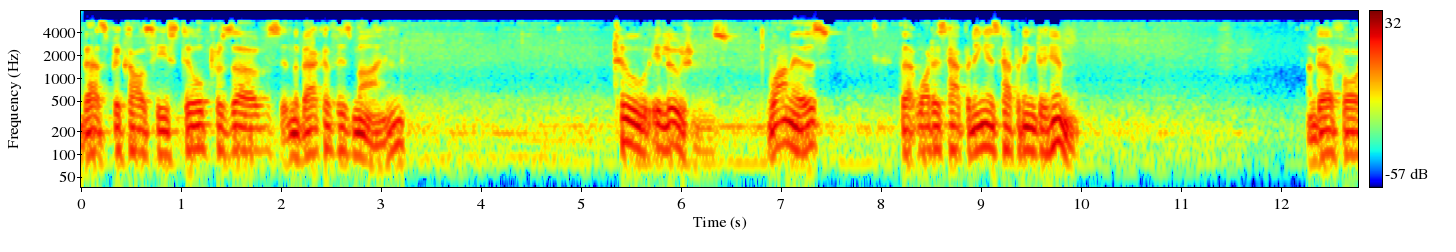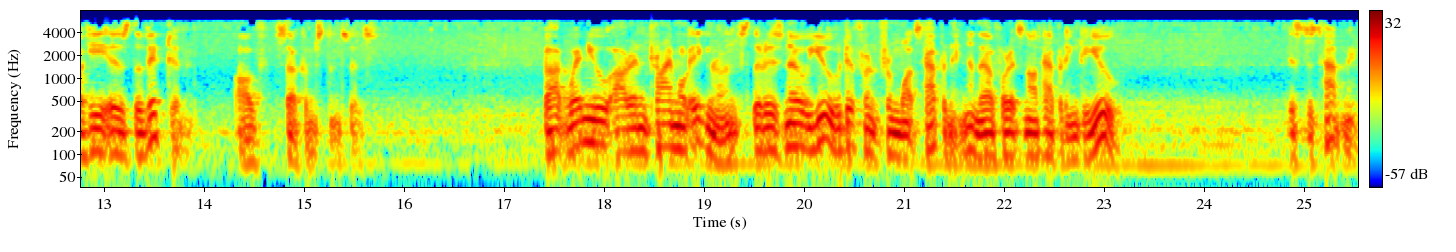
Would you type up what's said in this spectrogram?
That's because he still preserves in the back of his mind two illusions. One is that what is happening is happening to him, and therefore he is the victim of circumstances. But when you are in primal ignorance, there is no you different from what's happening, and therefore it's not happening to you. It's just happening.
